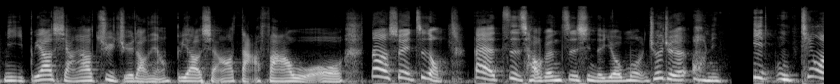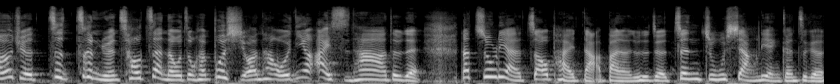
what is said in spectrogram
你不要想要拒绝老娘，不要想要打发我哦。那所以这种带着自嘲跟自信的幽默，你就会觉得哦，你。一你听完又觉得这这个女人超赞的，我怎么可能不喜欢她？我一定要爱死她啊，对不对？那茱莉亚的招牌打扮呢，就是这个珍珠项链跟这个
